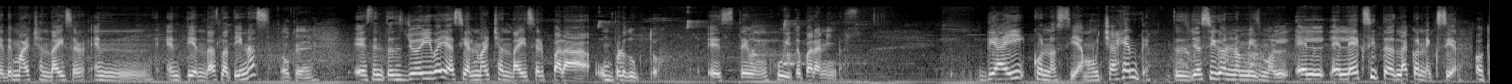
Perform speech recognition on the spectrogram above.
eh, de merchandiser en, en, tiendas latinas. Ok. Es, entonces yo iba y hacía el merchandiser para un producto, este, un juguito para niños. De ahí conocí a mucha gente. Entonces yo sigo en lo mismo. El, el éxito es la conexión. Ok,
